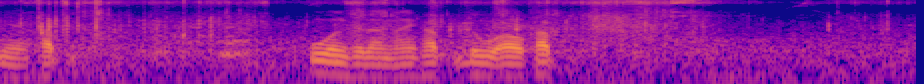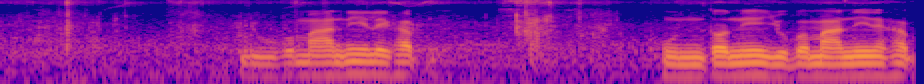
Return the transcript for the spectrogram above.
เนี่ยครับอ้วนขนาดไหนครับ ดูเอาครับ อยู่ประมาณนี้เลยครับหุ่นตอนนี้อยู่ประมาณนี้นะครับ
